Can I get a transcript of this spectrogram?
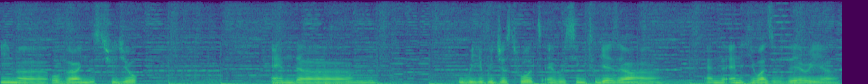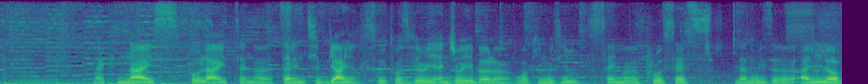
him uh, over in the studio and um, we, we just wrote everything together uh, and, and he was a very uh, like nice, polite and uh, talented guy. So it was very enjoyable uh, working with him. Same uh, process than with uh, Ali Love.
